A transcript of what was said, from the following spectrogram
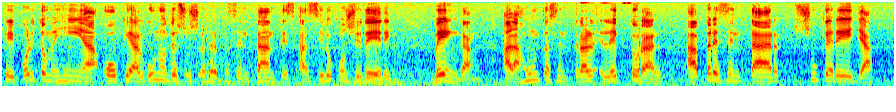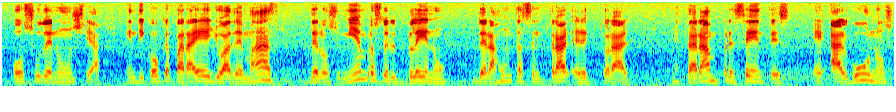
que Hipólito Mejía o que algunos de sus representantes así lo consideren, vengan a la Junta Central Electoral a presentar su querella o su denuncia. Indicó que para ello, además de los miembros del Pleno de la Junta Central Electoral, estarán presentes eh, algunos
